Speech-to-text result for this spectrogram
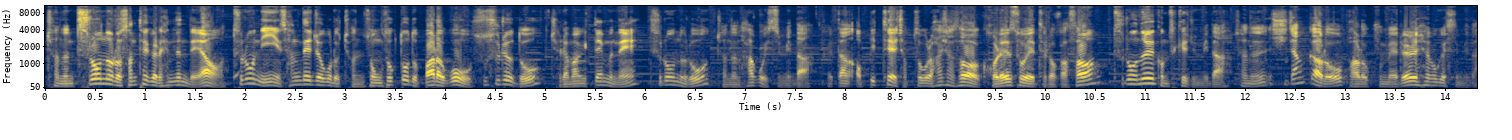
저는 트론으로 선택을 했는데요. 트론이 상대적으로 전송 속도도 빠르고 수수료도 저렴하기 때문에 트론으로 저는 하고 있습니다. 일단 업비트에 접속을 하셔서 거래소에 들어가서 트론을 검색해 줍니다. 저는 시장가로 바로 구매를 해보겠습니다.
